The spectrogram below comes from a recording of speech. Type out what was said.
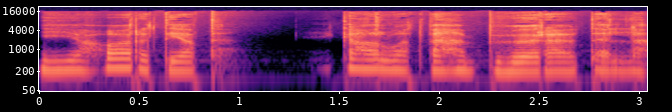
ja hartiat. Eikä haluat vähän pyöräytellä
